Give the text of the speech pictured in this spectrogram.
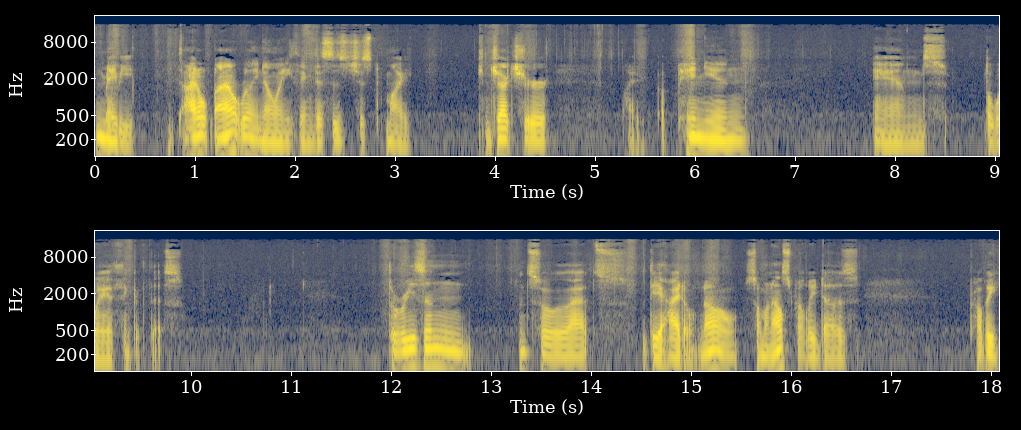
maybe I don't I don't really know anything. This is just my conjecture, my opinion, and the way I think of this the reason, and so that's the I don't know, someone else probably does, probably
